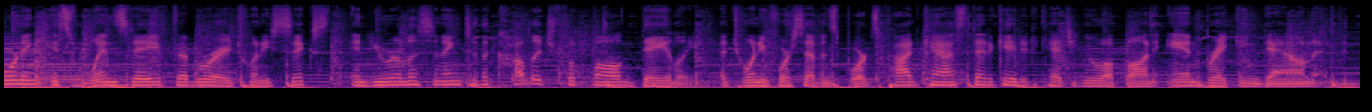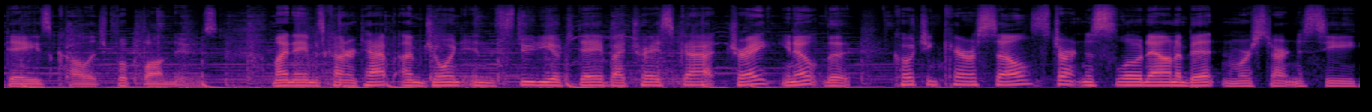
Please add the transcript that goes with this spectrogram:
morning. It's Wednesday, February 26th, and you are listening to the College Football Daily, a 24 7 sports podcast dedicated to catching you up on and breaking down the day's college football news. My name is Connor Tapp. I'm joined in the studio today by Trey Scott. Trey, you know, the coaching carousel starting to slow down a bit, and we're starting to see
